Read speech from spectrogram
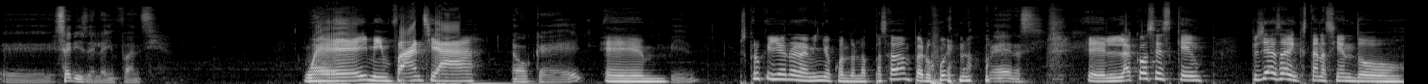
eh, series de la infancia. Güey, mi infancia. Ok. Em, Bien. Pues creo que yo no era niño cuando la pasaban, pero bueno. Bueno, sí. Eh, la cosa es que, pues ya saben que están haciendo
